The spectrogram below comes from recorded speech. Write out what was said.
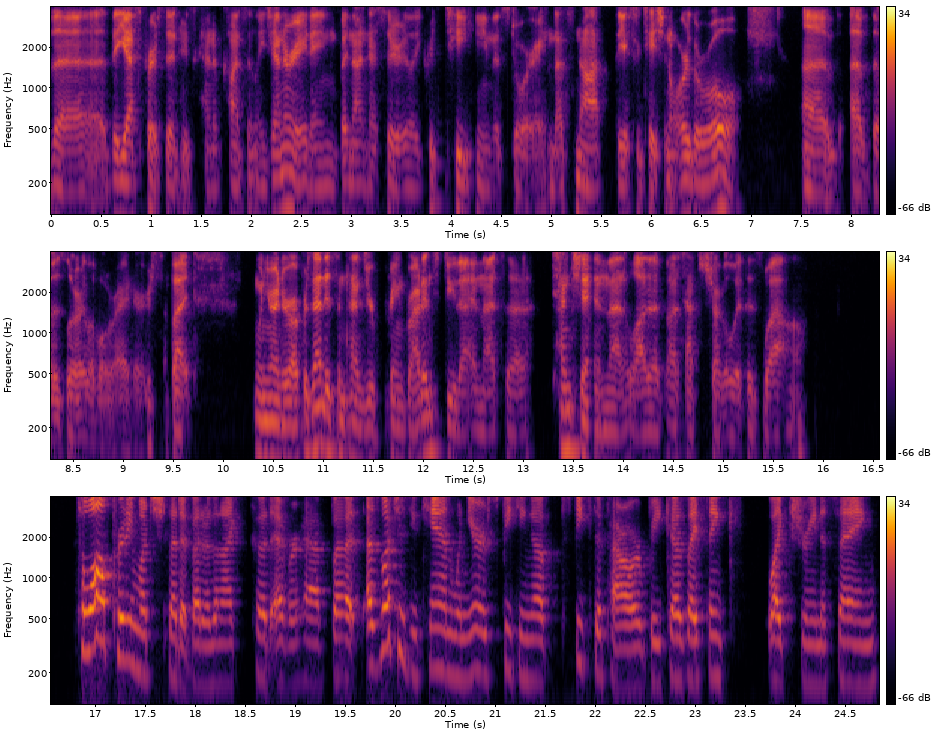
the the yes person who's kind of constantly generating but not necessarily critiquing the story and that's not the expectation or the role of of those lower level writers but when you're underrepresented, sometimes you're being brought in to do that. And that's a tension that a lot of us have to struggle with as well. Tawal pretty much said it better than I could ever have. But as much as you can, when you're speaking up, speak to power, because I think, like Shireen is saying,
